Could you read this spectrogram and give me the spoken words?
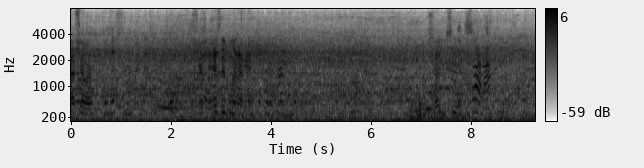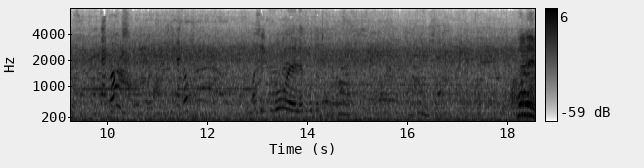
Attention, hein. Ça. Reste, reste debout en arrière. Hein. C'est le aussi, Il seul, hein? Il à gauche. À gauche. Ah, c'est le gros, euh, le gros toto. On a les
